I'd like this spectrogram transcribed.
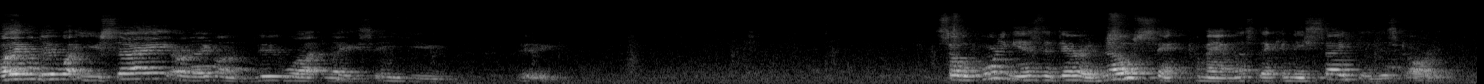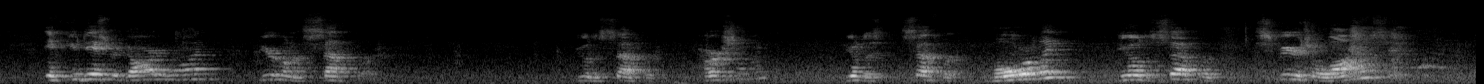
Are they gonna do what you say, or are they gonna do what they see you do? So the warning is that there are no commandments that can be safely discarded. If you disregard one, you're going to suffer. You'll suffer personally. You'll just suffer morally. You'll suffer spiritual loss.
